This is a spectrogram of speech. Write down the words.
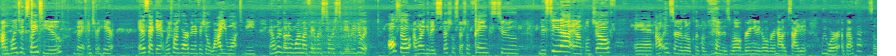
I'm going to explain to you, I'm going to enter here in a second, which one's more beneficial, why you want to be, and I'm going to go to one of my favorite stores to be able to do it. Also, I want to give a special, special thanks to Miss Tina and Uncle Joe and I'll insert a little clip of them as well, bringing it over and how excited we were about that. So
